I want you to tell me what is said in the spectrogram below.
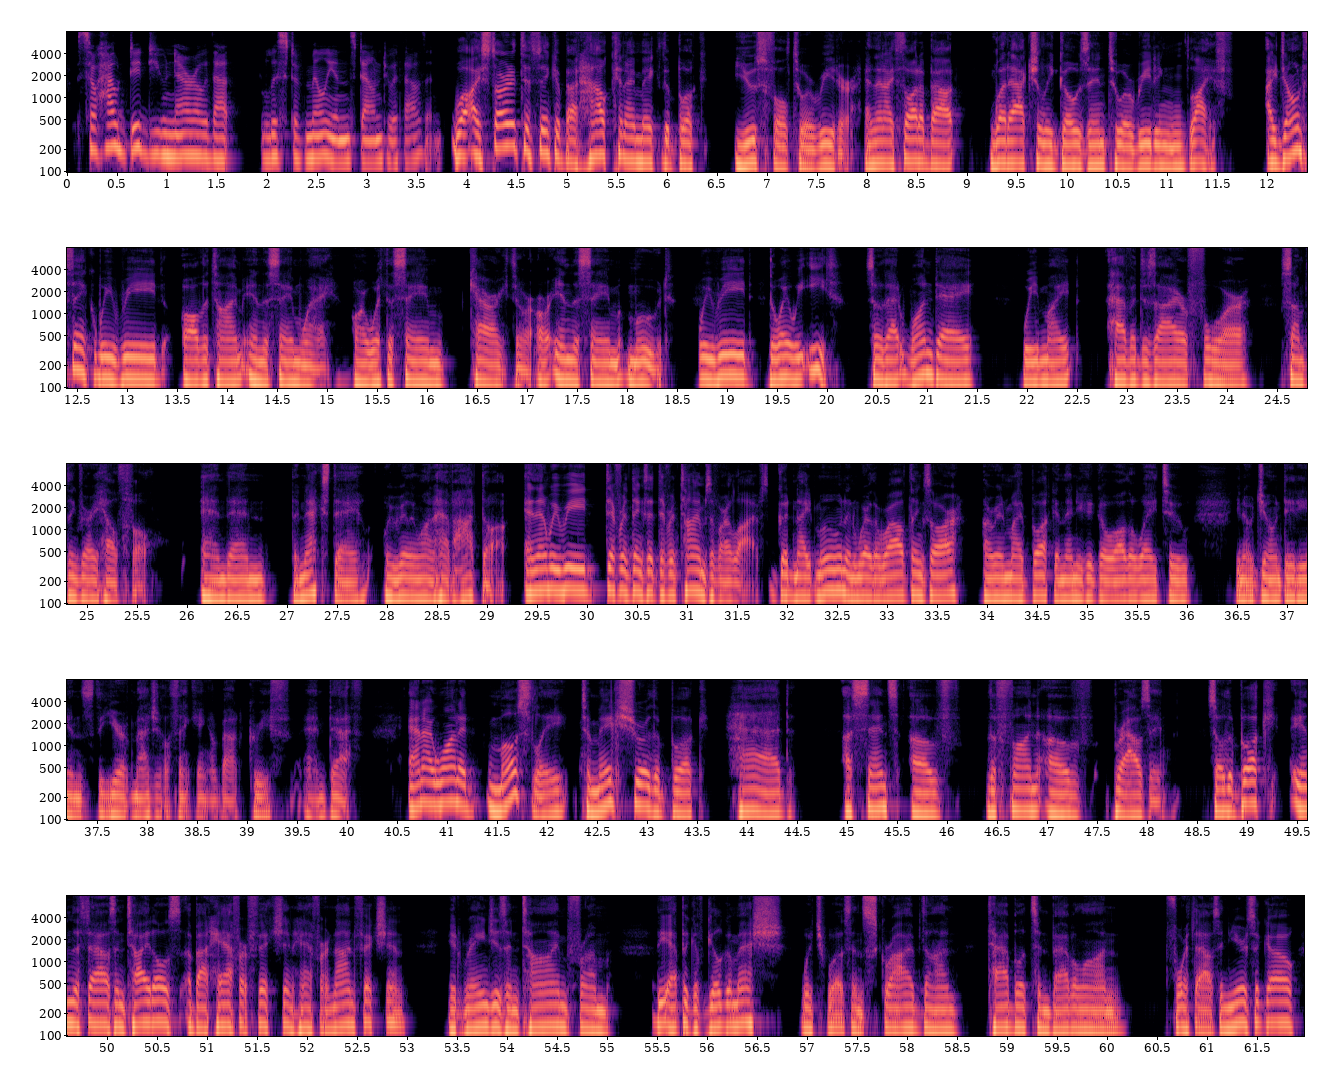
So, how did you narrow that list of millions down to a thousand? Well, I started to think about how can I make the book useful to a reader? And then I thought about what actually goes into a reading life. I don't think we read all the time in the same way or with the same character or in the same mood. We read the way we eat so that one day we might have a desire for something very healthful. And then the next day, we really want to have a hot dog. And then we read different things at different times of our lives. Good Night Moon and Where the Wild Things Are are in my book. And then you could go all the way to, you know, Joan Didion's The Year of Magical Thinking about grief and death. And I wanted mostly to make sure the book had a sense of the fun of browsing. So the book in the thousand titles, about half are fiction, half are nonfiction. It ranges in time from the Epic of Gilgamesh, which was inscribed on tablets in Babylon 4,000 years ago,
